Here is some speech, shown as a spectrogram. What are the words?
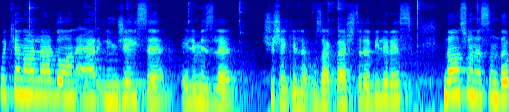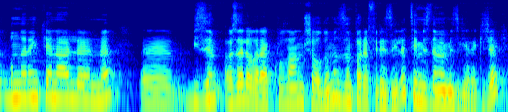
Bu kenarlarda olan eğer ince ise elimizle şu şekilde uzaklaştırabiliriz. Daha sonrasında bunların kenarlarını bizim özel olarak kullanmış olduğumuz zımpara freziyle temizlememiz gerekecek.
